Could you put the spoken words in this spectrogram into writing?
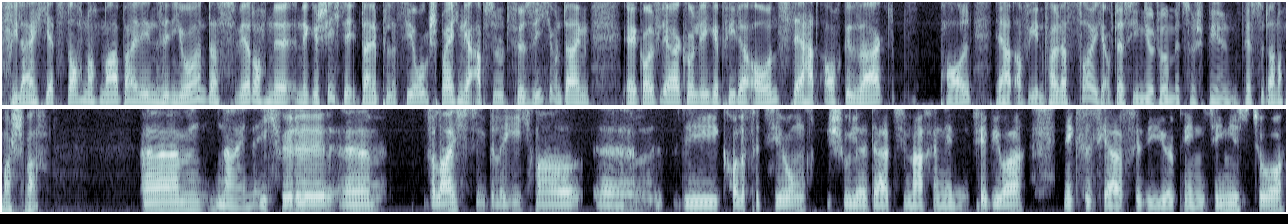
vielleicht jetzt doch nochmal bei den Senioren? Das wäre doch eine, eine Geschichte. Deine Platzierungen sprechen ja absolut für sich und dein äh, Golflehrerkollege Peter Owens, der hat auch gesagt, Paul, der hat auf jeden Fall das Zeug, auf der Senior Tour mitzuspielen. Wärst du da nochmal schwach? Ähm, nein, ich würde, ähm, vielleicht überlege ich mal, ähm, die Qualifizierungsschule da zu machen im Februar nächstes Jahr für die European Seniors Tour.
